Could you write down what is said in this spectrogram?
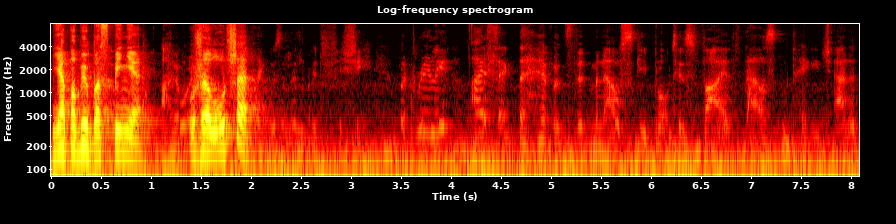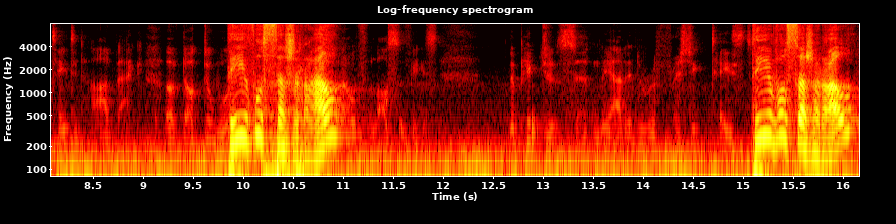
Я побил по спине. Уже лучше? It was a Ты его сожрал?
